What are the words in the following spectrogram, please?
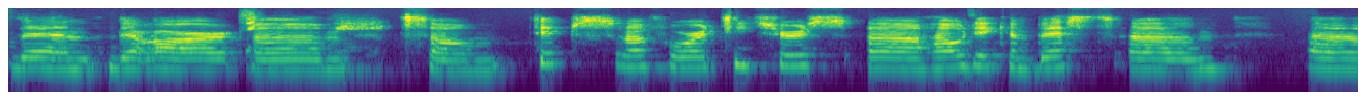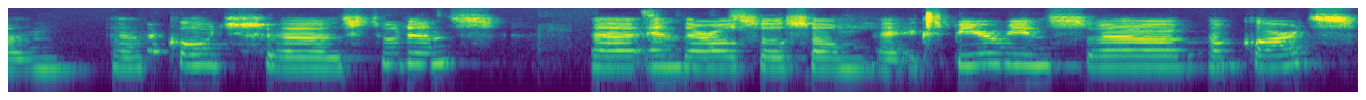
Then there are um, some tips for teachers how they can best um, um, coach students. Uh, and there are also some uh, experience uh, cards.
